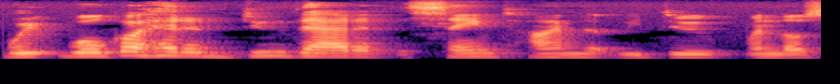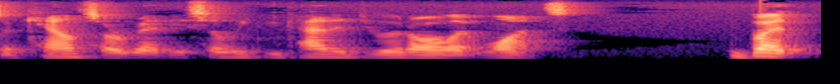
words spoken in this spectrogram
we, will go ahead and do that at the same time that we do when those accounts are ready, so we can kind of do it all at once. But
